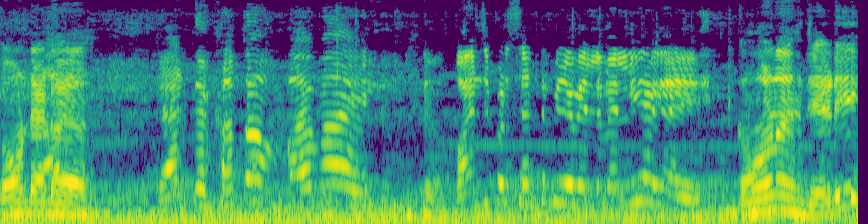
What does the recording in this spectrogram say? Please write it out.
ਕੌਣ ਡੈਡ ਹੋਇਆ ਡਾਟਾ ਖਤਮ ਬਾਏ ਬਾਏ 5% ਵੀ ਅਵੇਲੇਬਲ ਨਹੀਂ ਹੈਗਾ ਇਹ। ਕੌਣ ਜਿਹੜੀ?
